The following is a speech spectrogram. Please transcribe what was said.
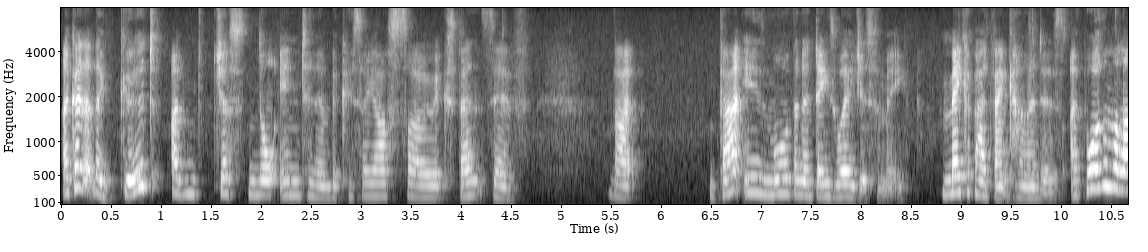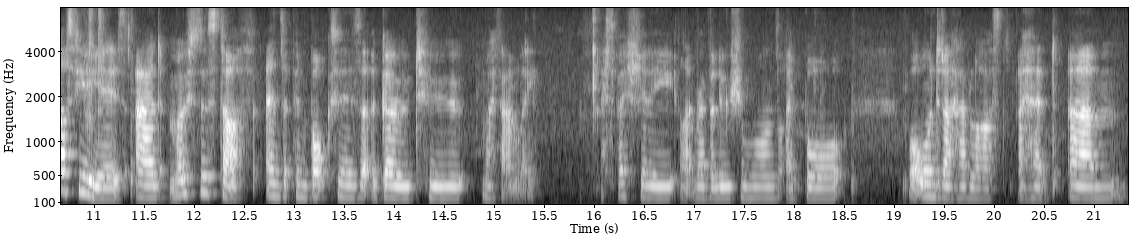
I get that they're good, I'm just not into them because they are so expensive. Like, that is more than a day's wages for me. Makeup advent calendars. I bought them the last few years and most of the stuff ends up in boxes that go to my family. Especially like Revolution ones I bought. What one did I have last? I had um,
